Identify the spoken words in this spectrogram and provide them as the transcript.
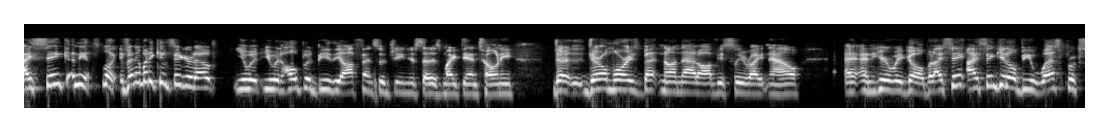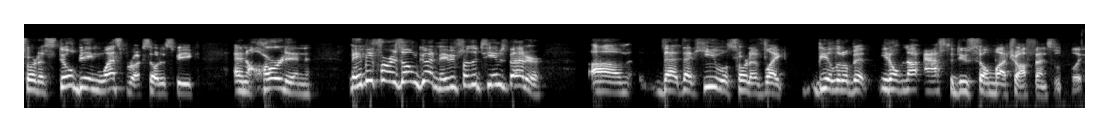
i think i mean look if anybody can figure it out you would you would hope it'd be the offensive genius that is mike d'antoni. Daryl morey's betting on that obviously right now. And, and here we go. But i think i think it'll be westbrook sort of still being westbrook so to speak and harden maybe for his own good, maybe for the team's better, um, that that he will sort of like be a little bit, you know, not asked to do so much offensively.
